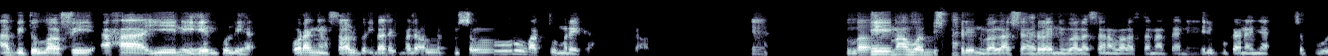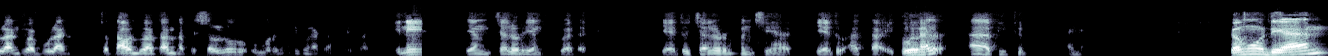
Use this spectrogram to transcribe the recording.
abidullah fi ahayinihim kulihat orang yang selalu beribadah kepada Allah seluruh waktu mereka. Jadi bukan hanya sebulan, dua bulan, setahun, dua tahun, tapi seluruh umurnya digunakan beribadah. Ini yang jalur yang kedua tadi. Yaitu jalur menjihad. Yaitu at-taibunal abidun. Kemudian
